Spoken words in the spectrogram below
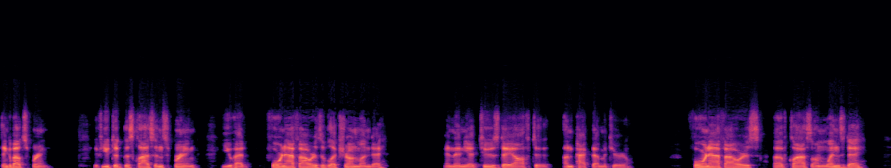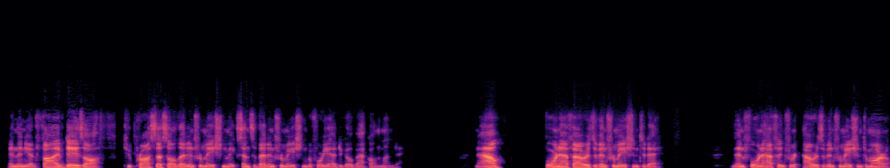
Think about spring. If you took this class in spring, you had four and a half hours of lecture on Monday, and then you had Tuesday off to unpack that material. Four and a half hours of class on Wednesday, and then you had five days off to process all that information, make sense of that information before you had to go back on Monday. Now, four and a half hours of information today, then four and a half hours of information tomorrow,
